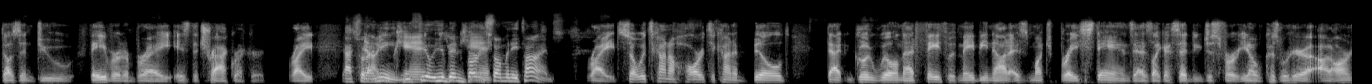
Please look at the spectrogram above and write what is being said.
doesn't do favor to Bray is the track record, right? That's what now, I mean. You, you feel you've you been burned so many times, right? So it's kind of hard to kind of build that goodwill and that faith with maybe not as much Bray stands as, like I said, just for you know, because we're here on our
